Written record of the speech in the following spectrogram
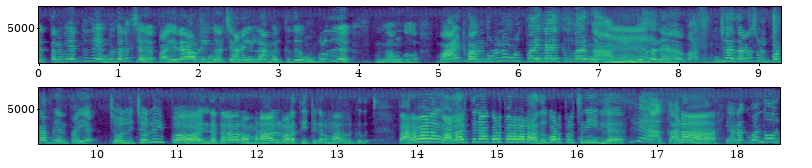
எத்தனை பேர்த்துது? எங்களுதெல்லாம் பயிரே ஆகலைங்க செனை இல்லாம இருக்குது. உங்களுது அவங்க வாங்கிட்டு வந்த உடனே உங்களுக்கு பயிராயிருக்குது பாருங்க. அப்படின்ட்டு ஒரு அஞ்சாறு தடவை சொல்லி போட்டா அப்படி அந்த பையன். சொல்லி சொல்லி இப்போ இந்த தடவை ரொம்ப நாள் வளர்த்திட்டு இருக்கிற மாதிரி இருக்குது. பரவாயில்ல வளர்த்துனா கூட பரவாயில்ல அது கூட பிரச்சனை இல்லை. இல்ல ஆனா எனக்கு வந்து ஒரு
